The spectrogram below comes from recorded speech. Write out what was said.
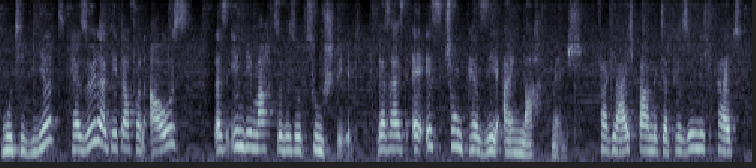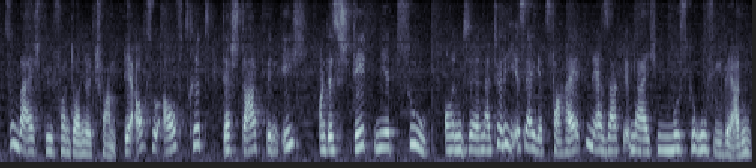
motiviert. Herr Söder geht davon aus, dass ihm die Macht sowieso zusteht. Das heißt, er ist schon per se ein Machtmensch. Vergleichbar mit der Persönlichkeit zum Beispiel von Donald Trump, der auch so auftritt, der Staat bin ich und es steht mir zu. Und äh, natürlich ist er jetzt verhalten. Er sagt immer, ich muss gerufen werden.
